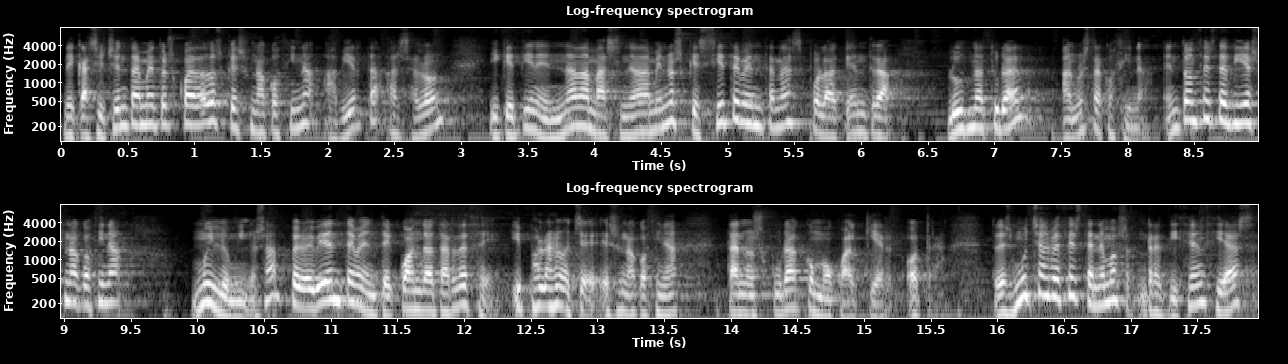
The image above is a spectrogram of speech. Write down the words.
de casi 80 metros cuadrados que es una cocina abierta al salón y que tiene nada más y nada menos que siete ventanas por las que entra luz natural a nuestra cocina. Entonces de día es una cocina muy luminosa, pero evidentemente cuando atardece y por la noche es una cocina tan oscura como cualquier otra. Entonces muchas veces tenemos reticencias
